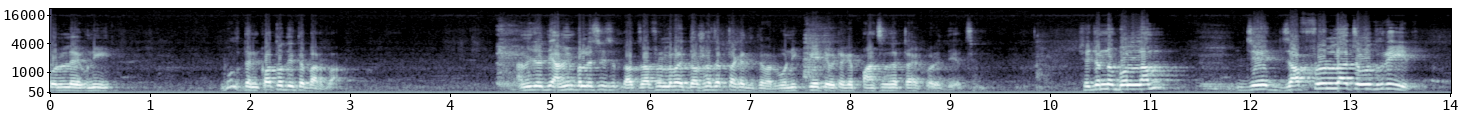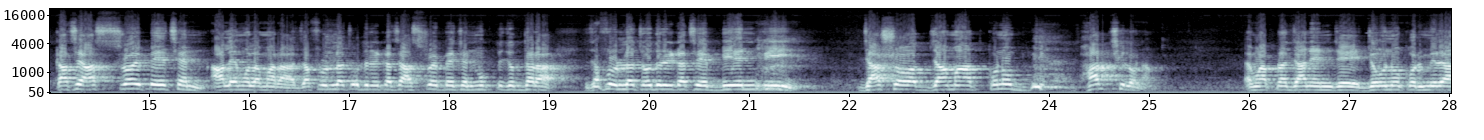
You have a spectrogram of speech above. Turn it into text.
করলে উনি বলতেন, কত দিতে পারবা? আমি যদি, আমি বলেছি জাফরুল্লাহ ভাই, দশ হাজার টাকা দিতে পারব। উনি কেটে ওইটাকে পাঁচ হাজার টাকা করে দিয়েছেন। সেজন্য বললাম যে, জাফরুল্লাহ চৌধুরীর কাছে আশ্রয় পেয়েছেন আলেমোলামারা, জাফরুল্লাহ চৌধুরীর কাছে আশ্রয় পেয়েছেন মুক্তিযোদ্ধারা, জাফরুল্লাহ চৌধুরীর কাছে বিএনপি জাসদ, জামাত, কোনো ভাগ ছিল না। এবং আপনারা জানেন যে যৌনকর্মীরা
